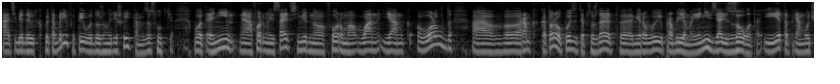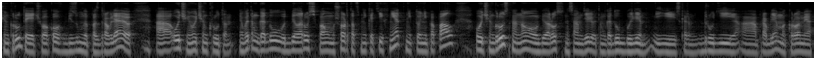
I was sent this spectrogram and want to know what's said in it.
а тебе дают какой-то бриф, и ты его должен решить там за сутки. Вот, и они э, оформили сайт Всемирного форума One Young World, в рамках которого пользователи обсуждают э, мировые проблемы, и они взяли золото, и это прям очень круто, я чуваков безумно поздравляю, очень-очень круто. В этом году в Беларуси, по-моему, шортов никаких нет, никто не попал, очень грустно, но у белорусов на самом деле в этом году были и скажем, другие а, проблемы, кроме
